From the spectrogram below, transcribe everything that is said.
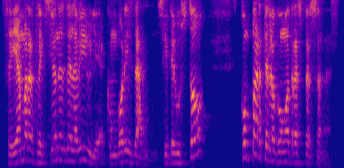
Se llama Reflexiones de la Biblia con Boris Darmon. Si te gustó, compártelo con otras personas.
